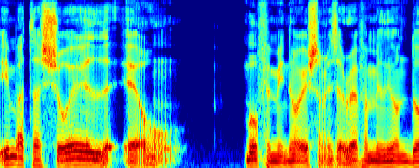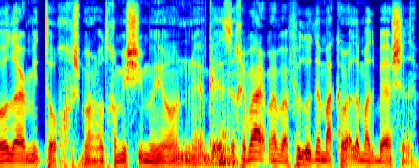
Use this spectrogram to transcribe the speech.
אם אתה שואל או באופן מינורי יש לנו איזה רבע מיליון דולר מתוך 850 מיליון כן. באיזה חברה ואפילו לא יודע מה קרה למטבע שלהם.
